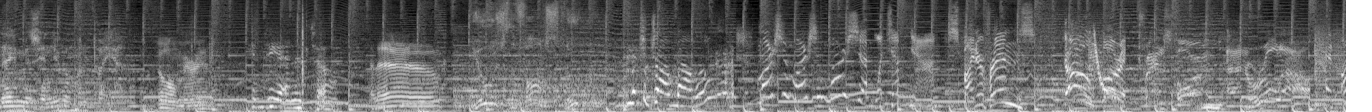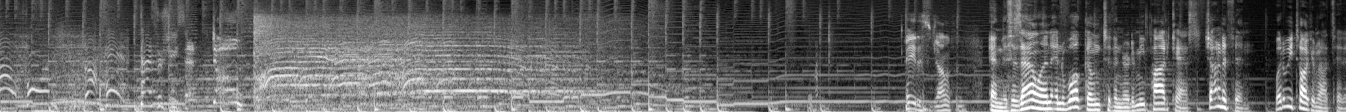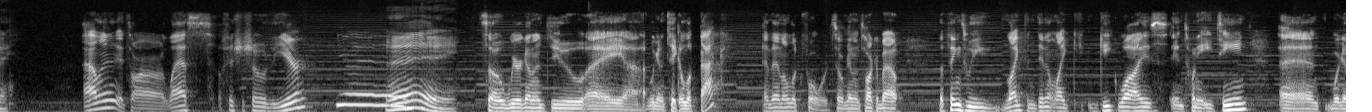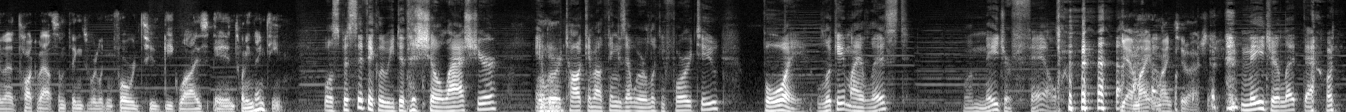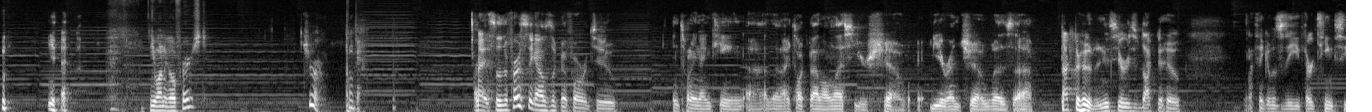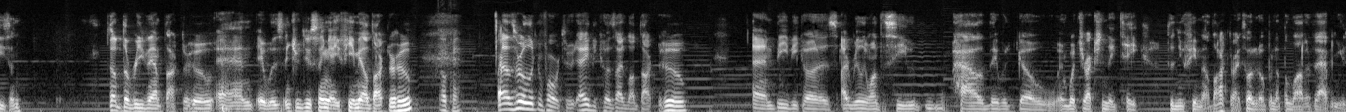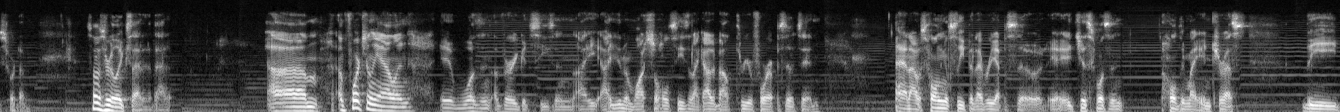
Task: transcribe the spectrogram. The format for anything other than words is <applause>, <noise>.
name is Inigo Montoya. Hello, Marion. Indiana Jones. Hello. Use the force, Luke. What you talking about, Will? Marsha, Marsha, Marsha. What's up now? Spider friends, go for it! Transform and roll out. And all forms the head. That's what she said. Go! Hey, this is Jonathan. And this is Alan, and welcome to the Nerd of Me podcast. Jonathan, what are we talking about today? Alan, it's our last official show of the year. Yay! Hey. So we're gonna do a uh, we're gonna take a look back and then a look forward. So we're gonna talk about the things we liked and didn't like geek wise in 2018, and we're gonna talk about some things we're looking forward to geek wise in 2019. Well, specifically, we did this show last year, and we Mhm. were talking about things that we were looking forward to. Boy, look at my list, well, major fail. <laughs> yeah, mine, mine too, actually. <laughs> major letdown. <laughs> Yeah, you want to go first? sure. Okay. All right, so the first thing I was looking forward to in 2019 uh, that I talked about on last year's show, year-end show, was uh, Doctor Who, the new series of Doctor Who. I think it was the 13th season of the revamped Doctor Who, and it was introducing a female Doctor Who. Okay. I was really looking forward to it. A because I love Doctor Who, and B because I really wanted to see how they would go and what direction they take the new female Doctor. I thought it opened up a lot of avenues for them, so I was really excited about it. Um, unfortunately, Alan, it wasn't a very good season. I I didn't watch the whole season. I got about three or four episodes in, and I was falling asleep at every episode. It, it just wasn't holding my interest. The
